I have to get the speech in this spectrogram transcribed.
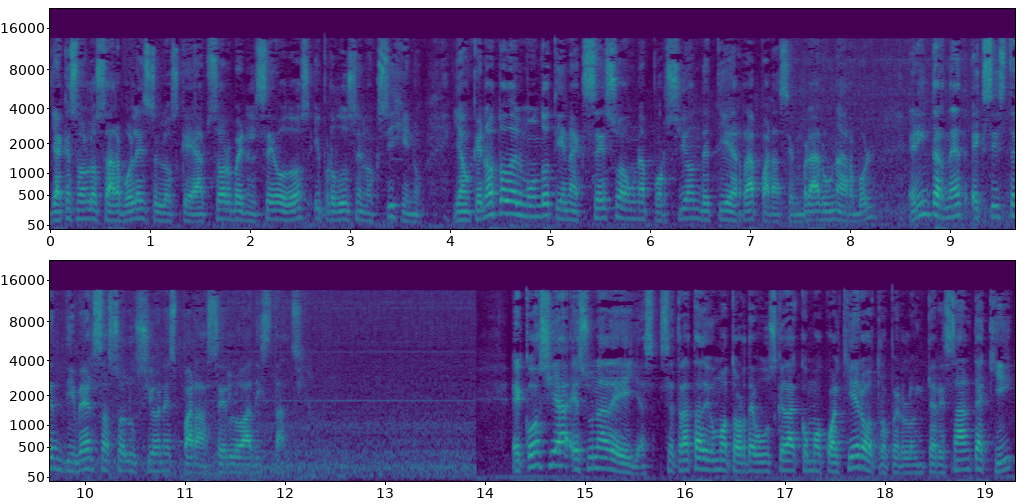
ya que son los árboles los que absorben el CO2 y producen oxígeno. Y aunque no todo el mundo tiene acceso a una porción de tierra para sembrar un árbol, en Internet existen diversas soluciones para hacerlo a distancia. Ecosia es una de ellas. Se trata de un motor de búsqueda como cualquier otro, pero lo interesante aquí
